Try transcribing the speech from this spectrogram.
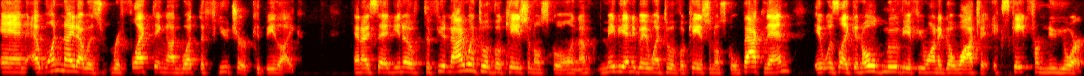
And at one night, I was reflecting on what the future could be like. And I said, you know, to now I went to a vocational school, and I'm, maybe anybody went to a vocational school back then. It was like an old movie if you want to go watch it, Escape from New York.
